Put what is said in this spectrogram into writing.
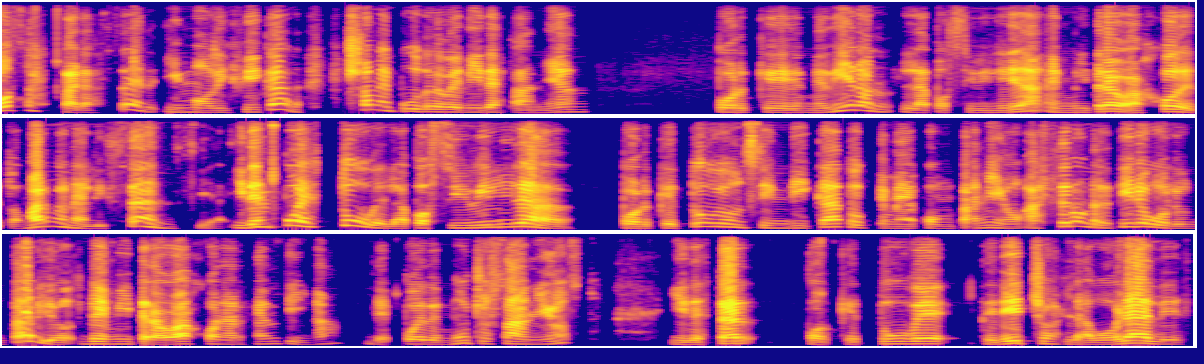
cosas para hacer y modificar. Yo me pude venir a España porque me dieron la posibilidad en mi trabajo de tomarme una licencia y después tuve la posibilidad porque tuve un sindicato que me acompañó a hacer un retiro voluntario de mi trabajo en Argentina, después de muchos años, y de estar, porque tuve derechos laborales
